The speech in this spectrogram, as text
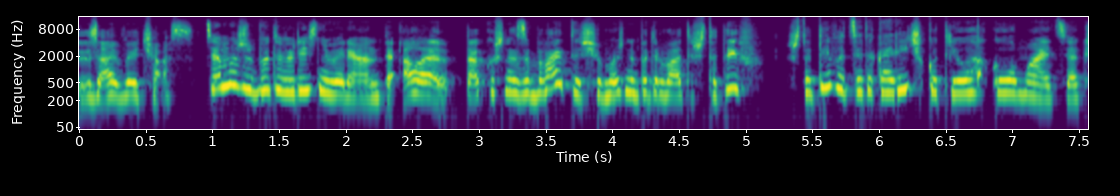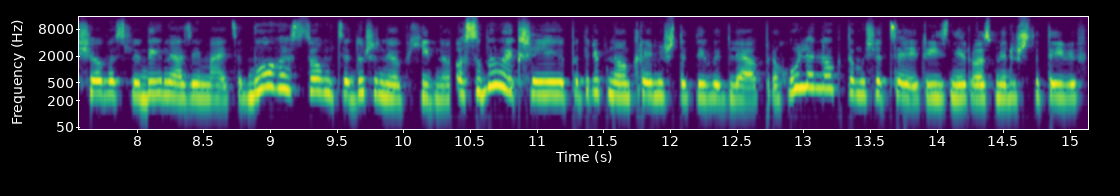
зайвий час. Це можуть бути різні варіанти, але також не забувайте, що можна подарувати штатив. Штативи це така річ, котрі легко ламаються. Якщо у вас людина займається блогерством, це дуже необхідно. Особливо, якщо їй потрібно окремі штативи для прогулянок, тому що це різні розміри штативів,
